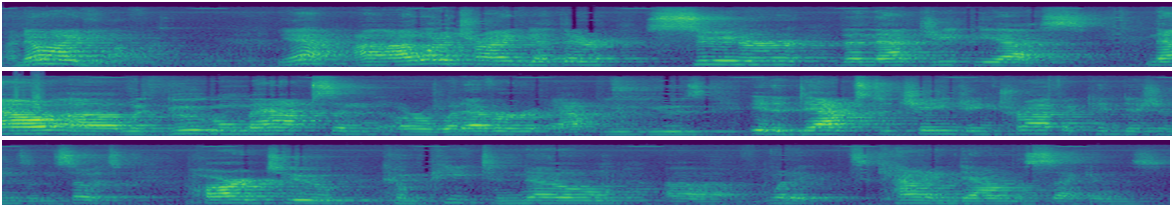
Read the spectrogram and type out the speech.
I know I do. Yeah, I, I want to try and get there sooner than that GPS. Now, uh, with Google Maps and or whatever app you use, it adapts to changing traffic conditions, and so it's hard to compete to know uh, when it's counting down the seconds.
